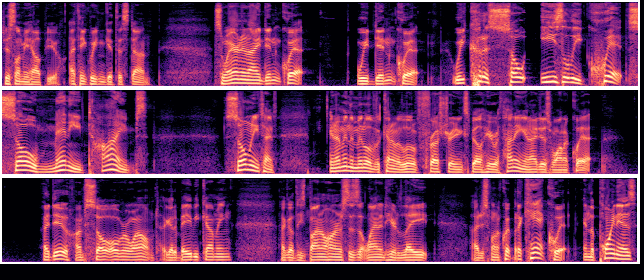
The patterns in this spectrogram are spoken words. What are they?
Just let me help you. I think we can get this done. So Aaron and I didn't quit. We didn't quit. We could have so easily quit so many times. So many times. And I'm in the middle of a kind of a little frustrating spell here with hunting and I just want to quit. I do. I'm so overwhelmed. I got a baby coming. I got these bino harnesses that landed here late. I just want to quit, but I can't quit. And the point is,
